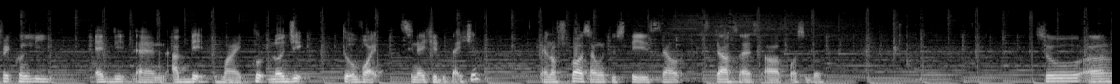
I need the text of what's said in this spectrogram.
frequently edit and update my code logic to avoid signature detection. And of course, I want to stay stealth, stealth as uh, possible. So uh,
